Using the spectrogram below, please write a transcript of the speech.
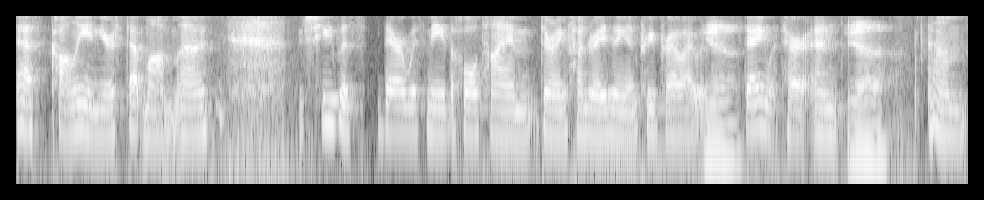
ask Colleen, your stepmom. Uh, she was there with me the whole time during fundraising and pre-pro. I was Yeah. staying with her, and Yeah. um,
